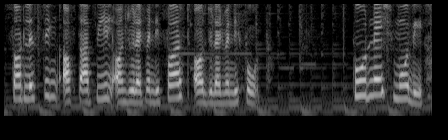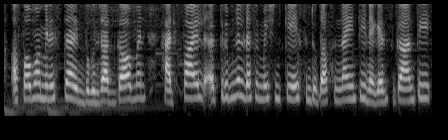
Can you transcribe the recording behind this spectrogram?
sought listing of the appeal on July 21st or July 24th. Purnesh Modi, a former minister in the Gujarat government, had filed a criminal defamation case in 2019 against Gandhi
